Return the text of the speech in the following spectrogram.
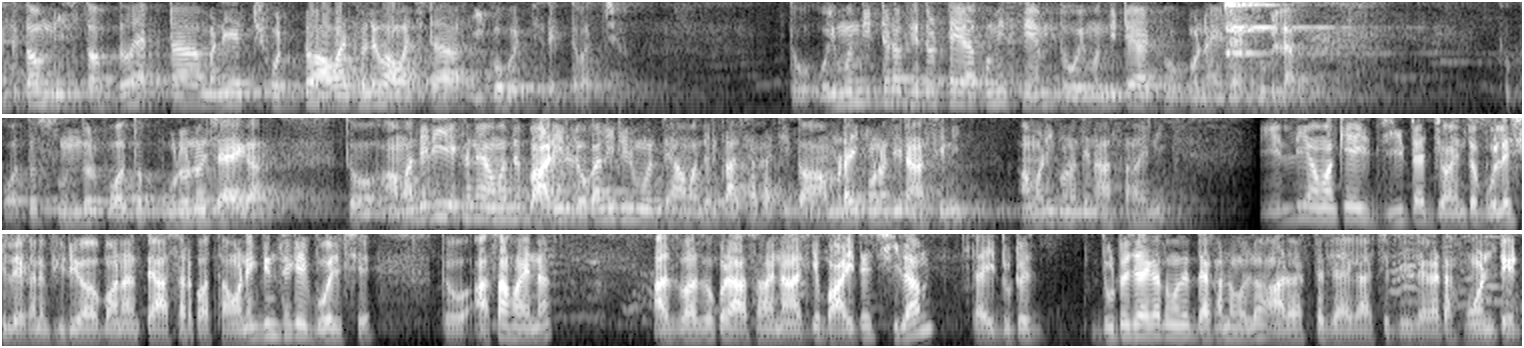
একদম নিস্তব্ধ। একটা মানে ছোট্ট আওয়াজ হলেও আওয়াজটা ইকো হচ্ছে দেখতে পাচ্ছ। তো ওই মন্দিরটারও ভেতরটা এরকমই সেম তো ওই মন্দিরটা আর ঢুকবো না, এটা ঢুকলাম। তো কত সুন্দর, কত পুরনো জায়গা। তো আমাদেরই এখানে, আমাদের বাড়ির লোকালিটির মধ্যে আমাদের কাছাকাছি, তো আমরাই কোনো দিন আসিনি, আমারই কোনোদিন আসা হয়নি। মেনলি আমাকে এই জিৎ আর জয়ন্ত বলেছিল এখানে ভিডিও বানাতে আসার কথা, অনেকদিন থেকেই বলছে, তো আসা হয় না আসব আসব করে আসা হয় না। আজকে বাড়িতে ছিলাম, তাই দুটো দুটো জায়গা তোমাদের দেখানো হলো, আরও একটা জায়গা আছে যে জায়গাটা হন্টেড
